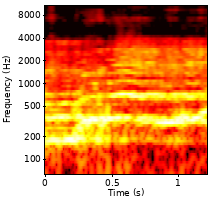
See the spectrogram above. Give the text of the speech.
Hallelujah.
